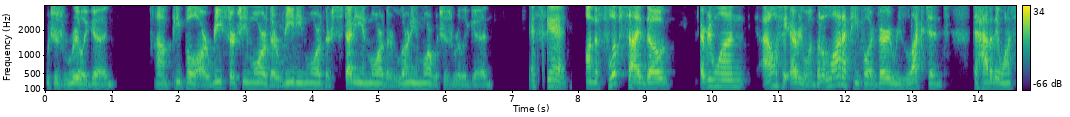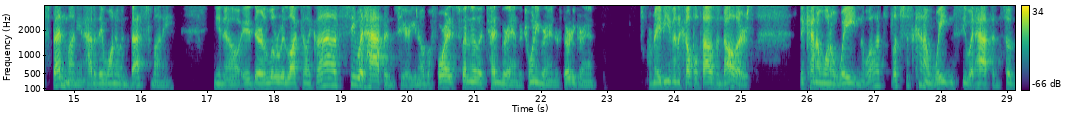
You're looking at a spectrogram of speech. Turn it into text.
which is really good um, people are researching more, they're reading more, they're studying more, they're learning more, which is really good. That's good. On the flip side, though, everyone, I don't want to say everyone, but a lot of people are very reluctant to how do they want to spend money and how do they want to invest money. You know, it, they're a little reluctant, like, ah, let's see what happens here. You know, before I spend another 10 grand or 20 grand or 30 grand, or maybe even a couple thousand dollars, they kind of want to wait and well let's let's just kind of wait and see what happens. So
